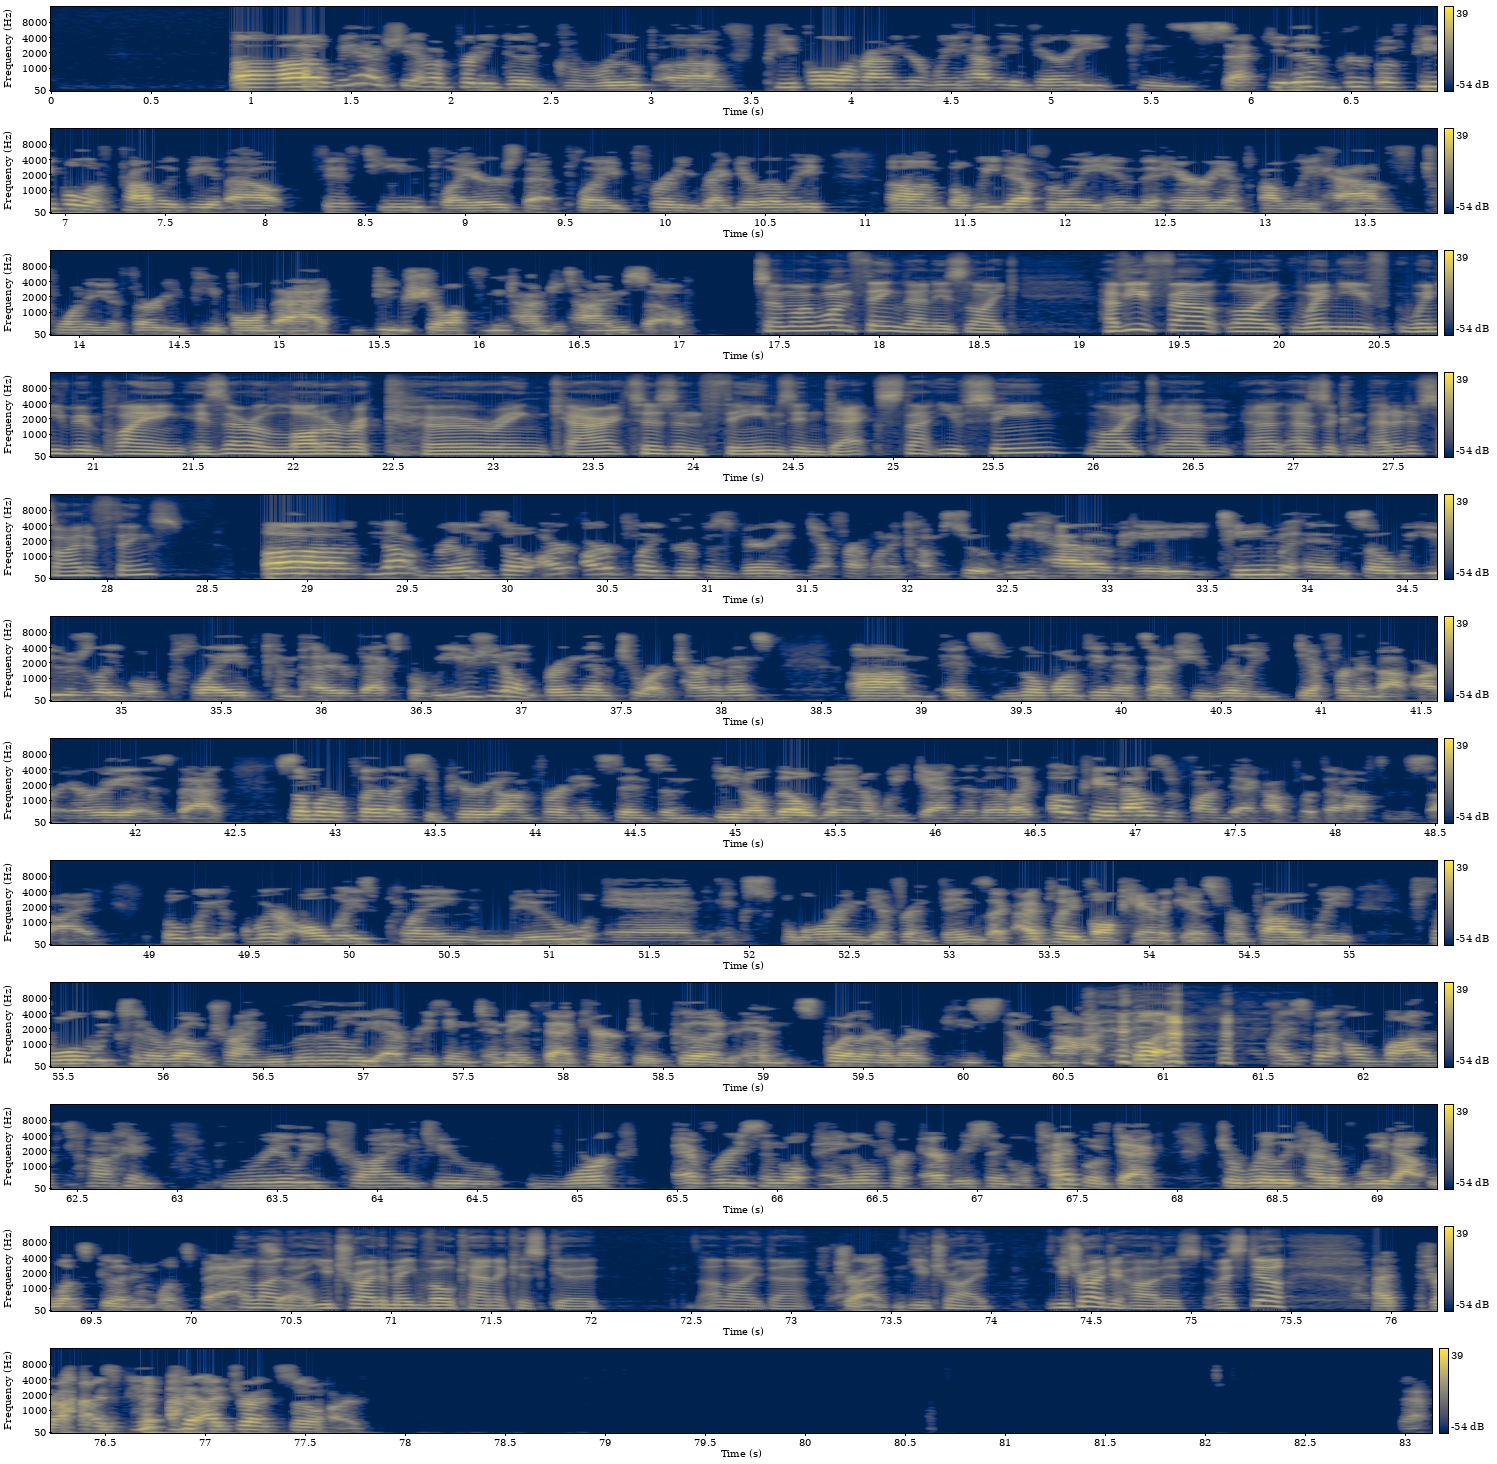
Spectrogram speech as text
Uh, we actually have a pretty good group of people around here. We have a very consecutive group of people of probably be about 15 players that play pretty regularly. Um, but we definitely in the area probably have 20 to 30 people that do show up from time to time. So. So my one thing then is like, have you felt like when you've when you've been playing, is there a lot of recurring characters and themes in decks that you've seen, like um, as a competitive side of things? Uh, not really. So our, our play group is very different when it comes to it. We have a team, and so we usually will play competitive decks, but we usually don't bring them to our tournaments. Um, it's the one thing that's actually really different about our area is that someone will play like Superion for an instance, and you know they'll win a weekend, and they're like, okay, that was a fun deck. I'll put that off to the side. But we we're always playing new and exploring different things. Like I played Volcanicus for probably four weeks in a row, trying literally everything to make that character good. And spoiler alert, he's still not. But I spent a lot of time really trying to work every single angle for every single type of deck to really kind of weed out what's good and what's bad. I like so, that. You try to make Volcanicus good. I like that. Tried. You tried. You tried your hardest. I still. I tried. I tried so hard.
